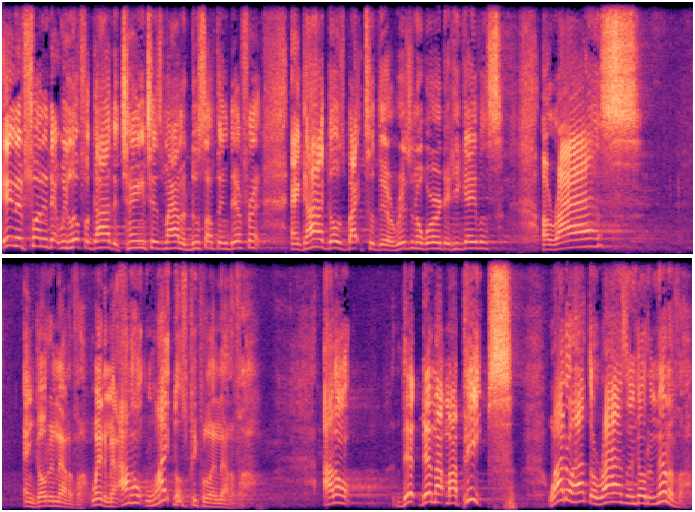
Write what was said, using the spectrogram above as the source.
Isn't it funny that we look for God to change his mind or do something different? And God goes back to the original word that he gave us arise and go to Nineveh. Wait a minute, I don't like those people in Nineveh. I don't, they're, they're not my peeps. Why do I have to rise and go to Nineveh?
